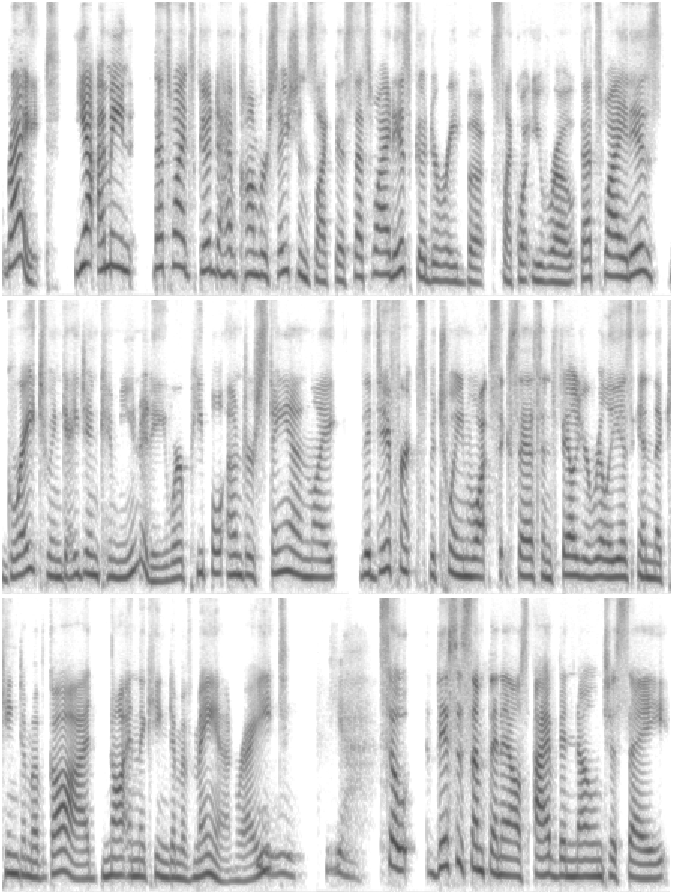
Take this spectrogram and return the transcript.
right. Yeah. I mean, that's why it's good to have conversations like this. That's why it is good to read books like what you wrote. That's why it is great to engage in community where people understand like the difference between what success and failure really is in the kingdom of God, not in the kingdom of man, right? Mm-hmm. Yeah. So this is something else I've been known to say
